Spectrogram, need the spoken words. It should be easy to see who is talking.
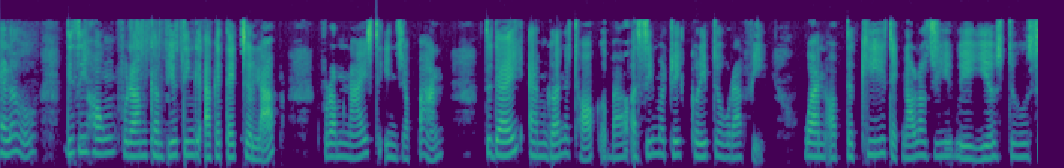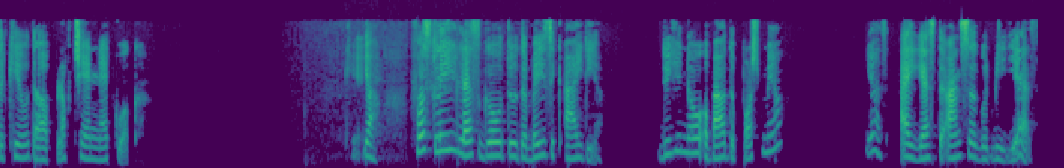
Speaker 1: Hello, this is Hong from Computing Architecture Lab from NAIST in Japan. Today, I'm going to talk about asymmetric cryptography, one of the key technology we use to secure the blockchain network. Okay. Yeah, firstly, let's go to the basic idea. Do you know about the postmail? Yes, I guess the answer would be yes.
